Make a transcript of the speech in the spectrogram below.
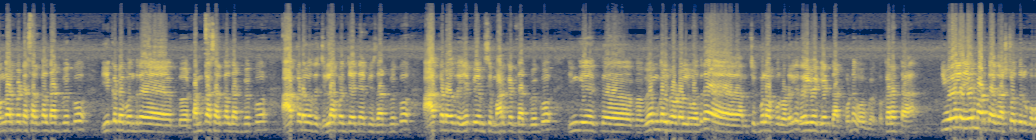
ಬಂಗಾರಪೇಟೆ ಸರ್ಕಲ್ ದಾಟಬೇಕು, ಈ ಕಡೆ ಬಂದರೆ ಟಮ್ಕಾ ಸರ್ಕಲ್ ದಾಟಬೇಕು, ಆ ಕಡೆ ಹೋದ್ರೆ ಜಿಲ್ಲಾ ಪಂಚಾಯತ್ ಆಫೀಸ್ ದಾಟಬೇಕು, ಆ ಕಡೆ ಹೋದ್ರೆ A P M C market ದಾಟಬೇಕು, ಹಿಂಗೆ ವೇಮಗಲ್ ರೋಡಲ್ಲಿ ಹೋದ್ರೆ ಚಿಕ್ಕಬಳ್ಳಾಪುರ ರೋಡಲ್ಲಿ ರೈಲ್ವೆ ಗೇಟ್ ದಾಟ್ಕೊಂಡೇ ಹೋಗ್ಬೇಕು. ಕರೆಕ್ಟಾ ಇವರೆಲ್ಲ ಏನು ಮಾಡ್ತಾ ಇದ್ರು? ಅಷ್ಟೊತ್ತಿಗೂ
